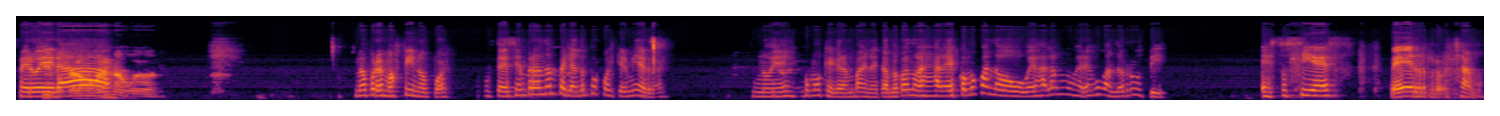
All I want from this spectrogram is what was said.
Pero Sí, era. no, huevón. No, pero es más fino, pues. Ustedes siempre andan peleando por cualquier mierda. No es como que gran vaina. En cambio, cuando es, es como cuando ves a las mujeres jugando rugby. Esto sí es perro, chamo.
